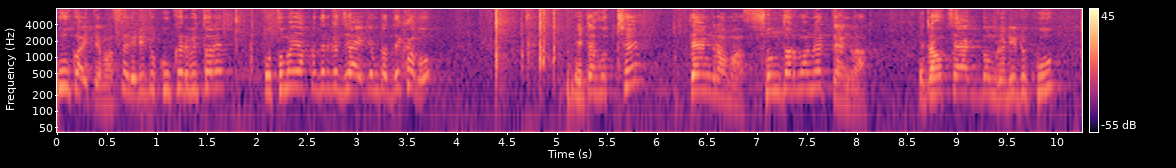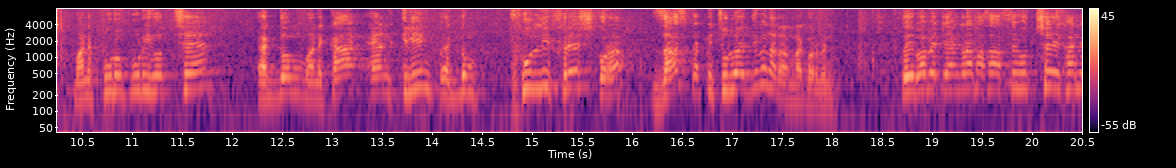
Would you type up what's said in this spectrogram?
কুক আইটেম আছে। রেডি টু কুকের ভিতরে প্রথমেই আপনাদেরকে যে আইটেমটা দেখাবো, এটা হচ্ছে ট্যাংরা মাছ, সুন্দরবনের ট্যাংরা। এটা হচ্ছে একদম রেডি টু কুক মানে পুরোপুরি হচ্ছে একদম মানে কাট অ্যান্ড ক্লিন একদম ফুললি ফ্রেশ করা। জাস্ট আপনি চুলোয় দিবেন আর রান্না করবেন। তো এইভাবে ট্যাংরা মাছ আছে হচ্ছে এখানে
